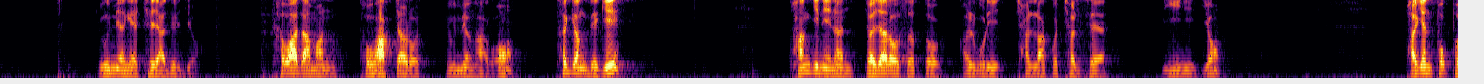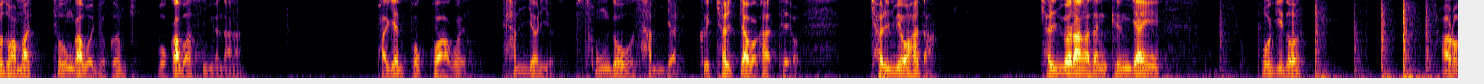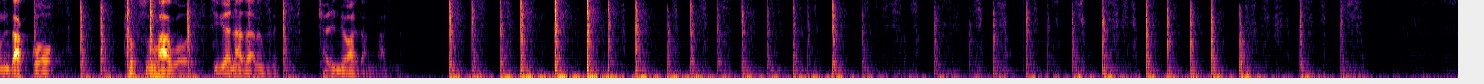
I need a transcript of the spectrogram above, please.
유명해져야 되죠. 서화담은 도학자로 유명하고 서경덕이 황진이는 여자로서 또 얼굴이 잘났고 절세 미인이죠. 박연폭포도 아마 좋은가 보죠. 그럼 못 가봤으니까 나는. 박연폭포하고 3절이요. 송도 3절. 그 절자와 같아요. 절묘하다. 절묘란 것은 굉장히 보기도 아름답고 특수하고 뛰어나다는 건 절묘하단 말이에요.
